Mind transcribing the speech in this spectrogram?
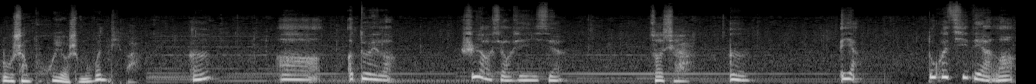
路上不会有什么问题吧？嗯，啊啊，对了，是要小心一些。坐下。嗯。哎呀，都快七点了，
